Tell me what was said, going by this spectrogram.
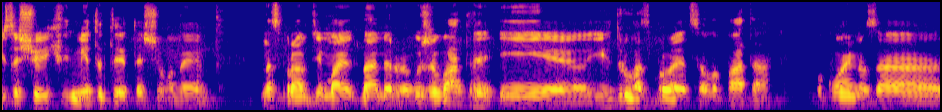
і за що їх відмітити, те, що вони насправді мають намір виживати, і їх друга зброя це лопата. Буквально за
